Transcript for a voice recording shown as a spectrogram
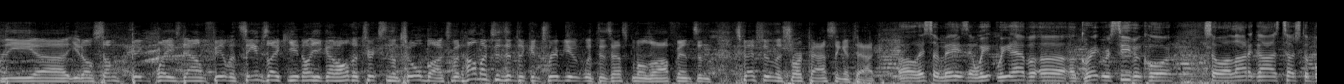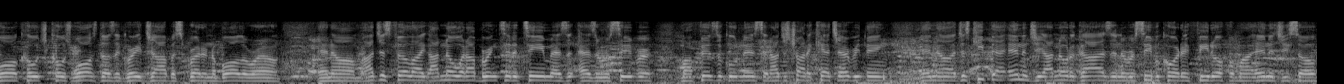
the uh, you know some big plays downfield. It seems like you know you got all the tricks in the toolbox. But how much is it to contribute with this Eskimos offense, and especially in the short passing attack? Oh, it's amazing. We, we have a, a great receiving corps, so a lot of guys touch the ball. Coach Coach Walsh does a great job of spreading the ball around, and um, I just feel like I know what I bring to the team as a, as a receiver, my physicalness, and I just try to catch everything and uh, just keep that energy. I know the guys in the receiver corps they feed off of my energy, so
